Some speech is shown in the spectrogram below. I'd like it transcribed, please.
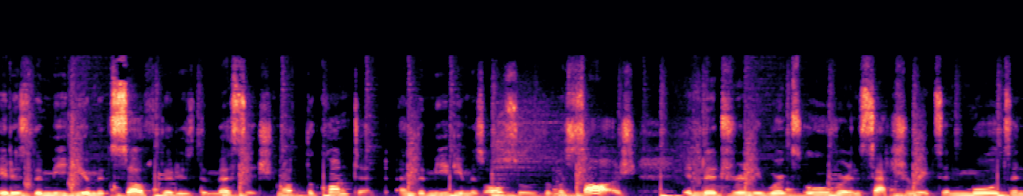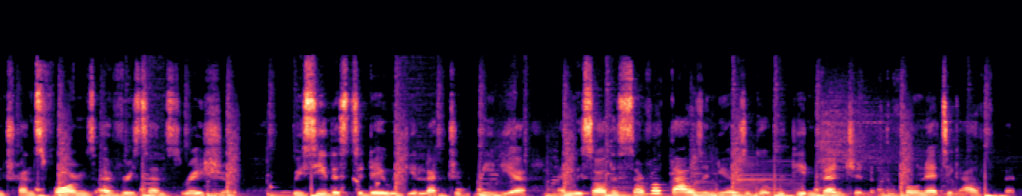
It is the medium itself that is the message, not the content, and the medium is also the massage. It literally works over and saturates and molds and transforms every sense ratio. We see this today with the electric media, and we saw this several thousand years ago with the invention of the phonetic alphabet,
